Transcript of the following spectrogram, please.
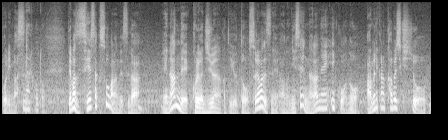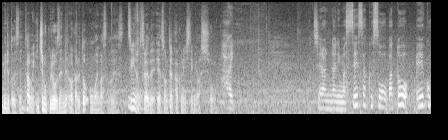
おります。なるほど。でまず政策相場なんですが、うん、えー、なんでこれが重要なのかというとそれはですねあの2007年以降のアメリカの株式市場を見るとですね多分一目瞭然でわかると思いますので次のスライドで、えー、その点を確認してみましょう。はいこちらになります政策相場と米国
